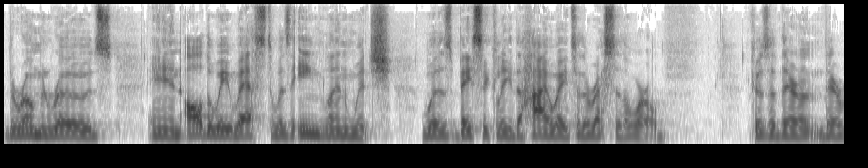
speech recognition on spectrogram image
the Roman roads, and all the way west was England, which was basically the highway to the rest of the world because of their, their,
